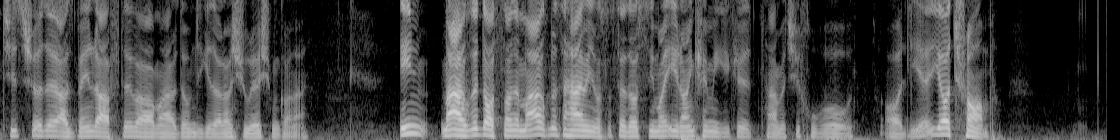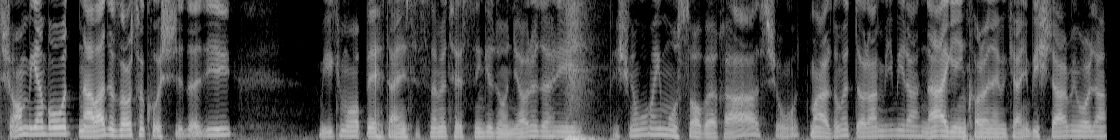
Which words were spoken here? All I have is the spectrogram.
چیز شده از بین رفته و مردم دیگه دارن شورش می‌کنن. این مغز داستان مغز مثل همین مثلا صدا سیما ایران که میگه که همه چی خوبه و عالیه. یا ترامپ. شما میگن بابا 90 هزار تا کشته دادی. میگه که ما بهترین سیستم تستینگ دنیا رو داریم. پیش میگم این مسابقه است. شما مردمت دارن میمیرن. نه اگه این کارو نمی‌کردین بیشتر میمردن.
